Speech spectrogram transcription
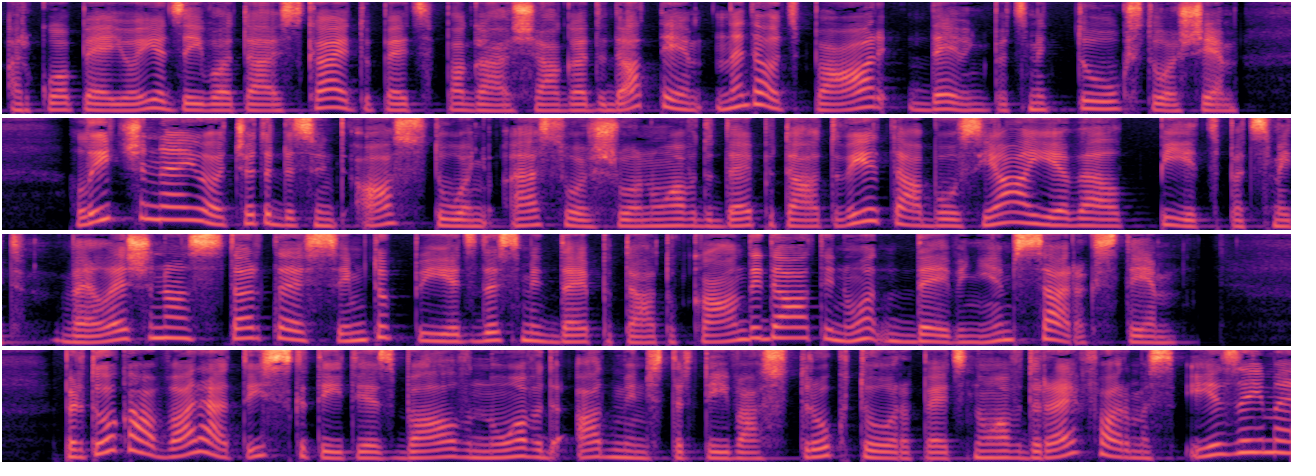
ar kopējo iedzīvotāju skaitu pēc pagājušā gada datiem nedaudz pāri 19 tūkstošiem. Līdzinējo 48 esošo novadu deputātu vietā būs jāievēl 15. Vēlēšanās startēs 150 deputātu kandidāti no deviņiem sarakstiem. Par to, kā varētu izskatīties balvu novada administratīvā struktūra pēc novada reformas, iezīmē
